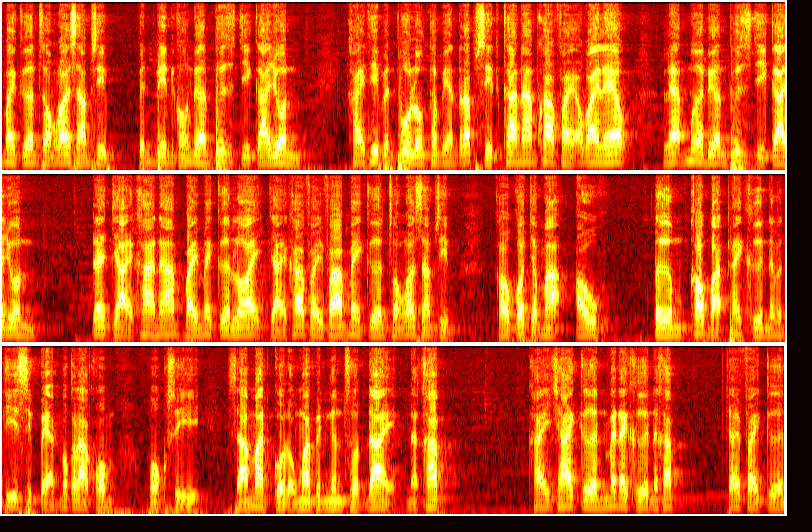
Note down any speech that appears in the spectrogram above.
ไม่เกิน 230 เป็นบินของเดือนพฤศจิกายน ใครที่เป็นผู้ลงทะเบียนรับสิทธิ์ค่าน้ำค่าไฟเอาไว้แล้ว และเมื่อเดือนพฤศจิกายน ได้จ่ายค่าน้ำไปไม่เกินร้อยจ่ายค่าไฟฟ้าไม่เกิน 230 เขาก็จะมาเอาเติมเข้าบัตรให้คืนในวันที่ 18 มกราคม 64 สามารถกดออกมาเป็นเงินสดได้นะครับ ใครใช้เกินไม่ได้คืนนะครับ ใช้ไฟเกิน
